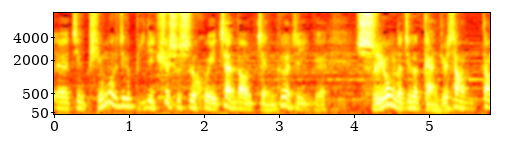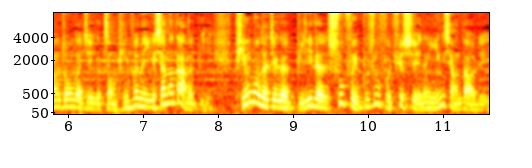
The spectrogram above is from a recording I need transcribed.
呃这个屏幕的这个比例确实是会占到整个这个。使用的这个感觉上当中的这个总评分的一个相当大的比例，屏幕的这个比例的舒服与不舒服，确实也能影响到这个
